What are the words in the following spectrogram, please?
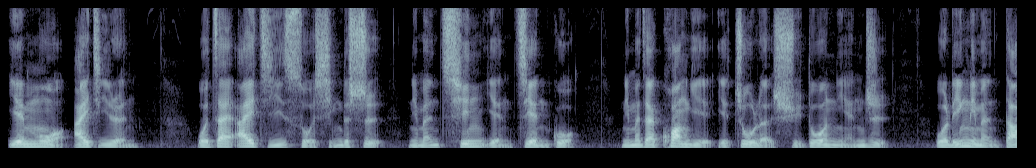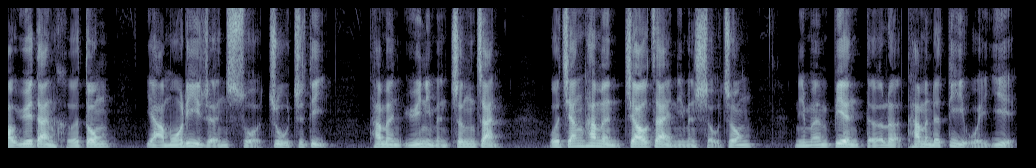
淹没埃及人。我在埃及所行的事，你们亲眼见过。你们在旷野也住了许多年日，我领你们到约旦河东亚摩利人所住之地，他们与你们征战，我将他们交在你们手中，你们便得了他们的地为业。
